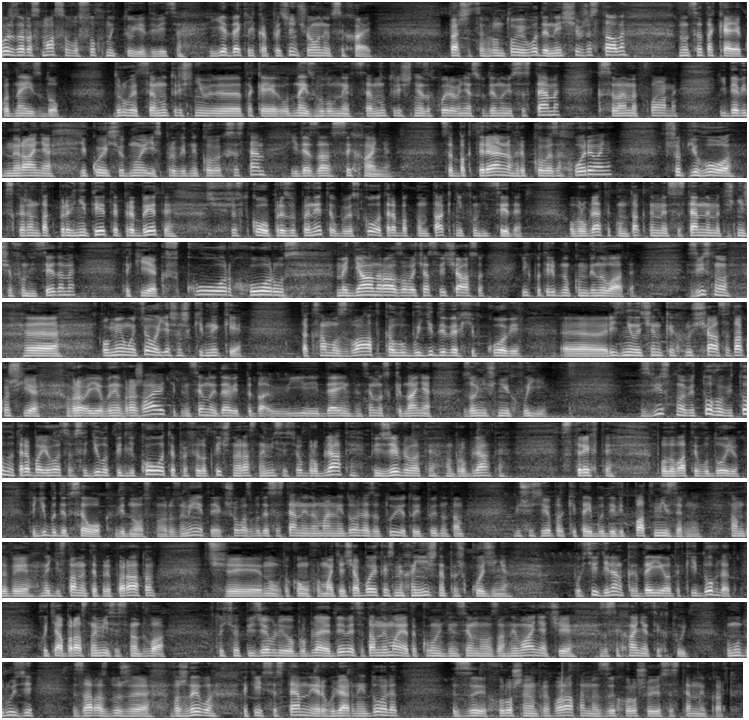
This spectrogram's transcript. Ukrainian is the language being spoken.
Також зараз масово сохнуть туї. Дивіться, є декілька причин, чого вони всихають. Перше, це ґрунтові води нижчі вже стали. Ну це таке, як одне із доп. Друге, це внутрішні, е, таке, одне із головних це внутрішнє захворювання судинної системи, кселеми, флеми. Йде відмирання якоїсь одної із провідникових систем, йде засихання. Це бактеріально-грибкове захворювання. Щоб його, скажімо так, пригнітити, прибити, частково призупинити, обов'язково треба контактні фунгіциди. Обробляти контактними системними, точніше фунгіцидами, такі як скор, хорус, медян разово час від часу. Їх потрібно комбінувати. Звісно, е, помимо цього є ще шкідники. Так само златка, лубоїди верхівкові, е, різні личинки хруща, це також є, вони вражають, інтенсивно йде, йде інтенсивно скидання зовнішньої хвої. Звісно, від того, від того треба його це все діло підліковувати, профілактично раз на місяць обробляти, підживлювати, обробляти, стригти, поливати водою. Тоді буде все ок відносно. Розумієте? Якщо у вас буде системний нормальний догляд за тую, то відповідно там в більшості випадків та й буде відпад мізерний. Там, де ви не дістанете препаратом, чи ну, в такому форматі, чи або якесь механічне пошкодження. По всіх ділянках, де є отакий догляд, хоча б раз на місяць, на два, хто цього підживлює, обробляє, дивиться, там немає такого інтенсивного загнивання чи засихання цих туй. Тому, друзі, зараз дуже важливо такий системний регулярний догляд з хорошими препаратами, з хорошою системною картою.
